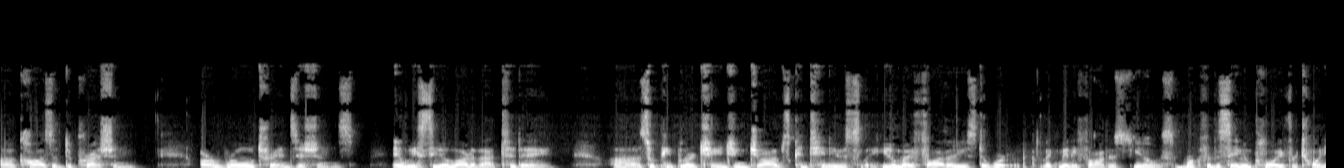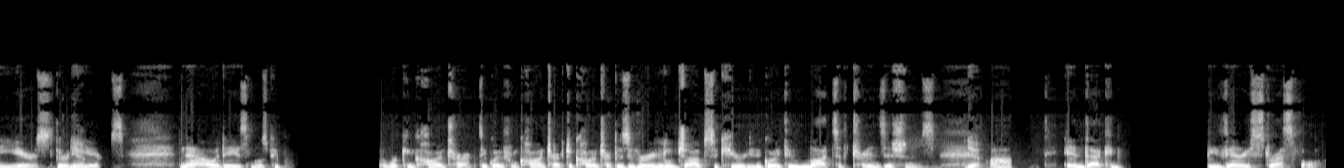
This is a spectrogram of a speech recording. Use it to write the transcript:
uh, cause of depression are role transitions. And we see a lot of that today. Uh, so people are changing jobs continuously. You know, my father used to work, like many fathers, you know, work for the same employee for 20 years, 30 years. Nowadays, most people are working contract. They're going from contract to contract. There's very little job security. They're going through lots of transitions. Yeah. Uh, and that can be very stressful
